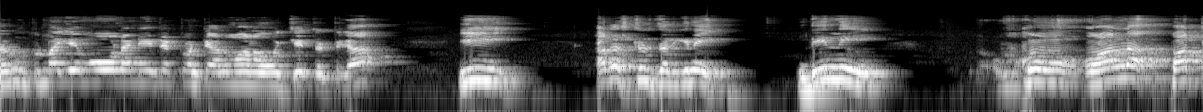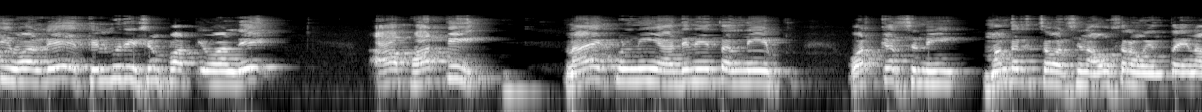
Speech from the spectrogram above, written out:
జరుగుతున్నాయేమో అనేటటువంటి అనుమానం వచ్చేటట్టుగా ఈ అరెస్టులు జరిగినాయి. దీన్ని వాళ్ళ పార్టీ వాళ్ళే తెలుగుదేశం పార్టీ వాళ్ళే ఆ పార్టీ నాయకుల్ని అధినేతల్ని వర్కర్స్ని మందరించవలసిన అవసరం ఎంతైనా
